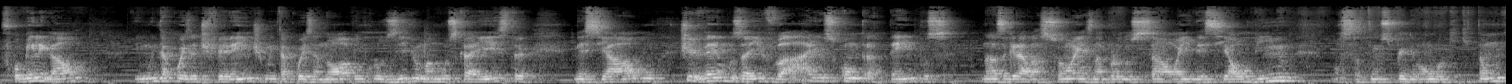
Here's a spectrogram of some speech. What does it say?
Ficou bem legal, tem muita coisa diferente, muita coisa nova, inclusive uma música extra nesse álbum. Tivemos aí vários contratempos nas gravações, na produção aí desse albinho. Nossa, tem uns pernilongos aqui que estão.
